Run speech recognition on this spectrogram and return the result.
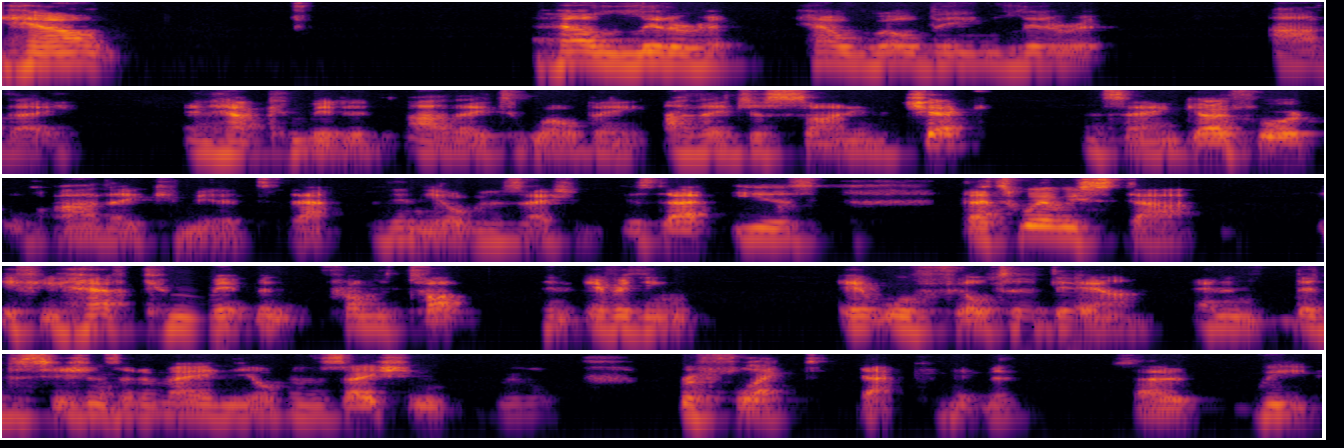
How how literate, how well-being literate are they, and how committed are they to well-being? Are they just signing the check, and saying go for it, or are they committed to that within the organization? Because that is that's where we start. If you have commitment from the top, then everything it will filter down, and the decisions that are made in the organization will reflect that commitment. So we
